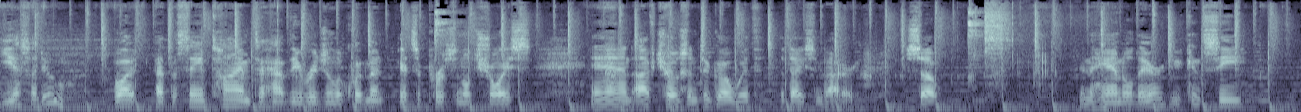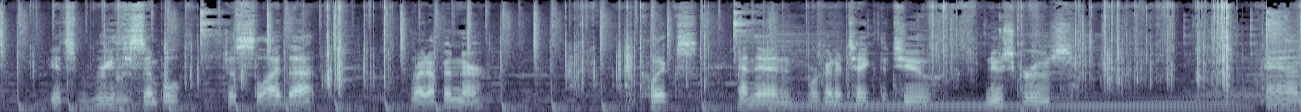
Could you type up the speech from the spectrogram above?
Yes, I do. But at the same time, to have the original equipment, it's a personal choice, and I've chosen to go with the Dyson battery. So, in the handle there, you can see it's really simple. Just slide that right up in there. It clicks, And then we're going to take the two new screws and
